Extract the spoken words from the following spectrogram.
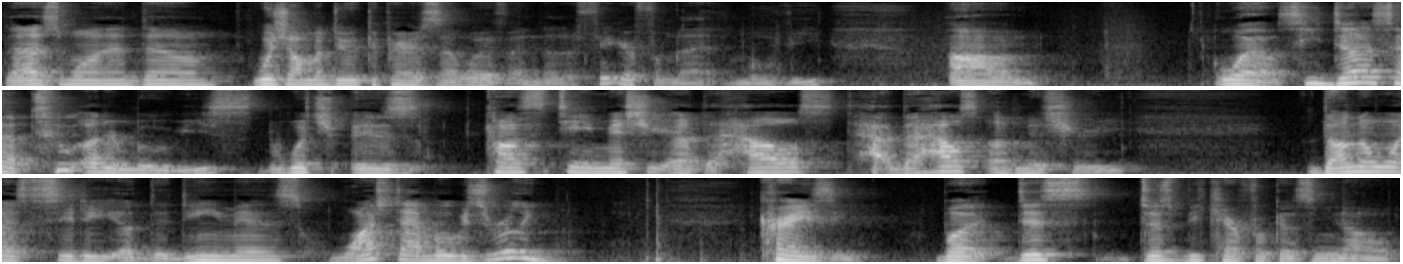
That's one of them. Which I'm gonna do a comparison with another figure from that movie. Um, well, he does have two other movies, which is Constantine Mystery of the House, the House of Mystery. One is City of the Demons. Watch that movie; it's really crazy. But just just be careful because you know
